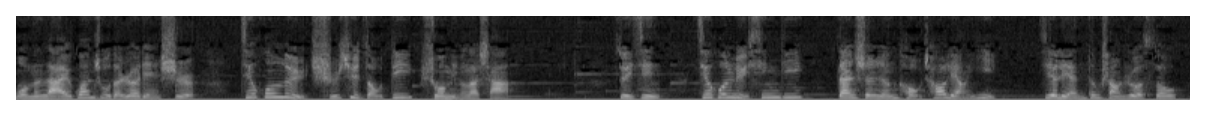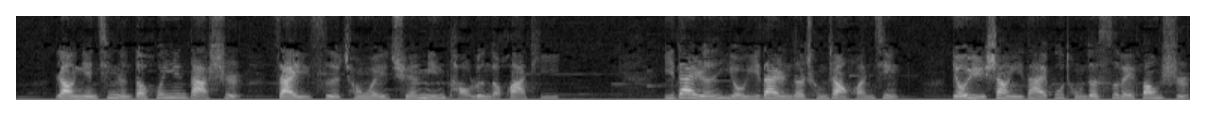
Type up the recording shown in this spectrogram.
我们来关注的热点是：结婚率持续走低，说明了啥？最近结婚率新低，单身人口超两亿，接连登上热搜，让年轻人的婚姻大事再一次成为全民讨论的话题。一代人有一代人的成长环境。有与上一代不同的思维方式，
